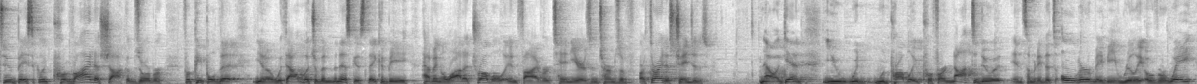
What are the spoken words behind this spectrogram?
to basically provide a shock absorber for people that, you know, without much of a meniscus, they could be having a lot of trouble in five or 10 years in terms of arthritis changes. Now again, you would, would probably prefer not to do it in somebody that's older, maybe really overweight,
